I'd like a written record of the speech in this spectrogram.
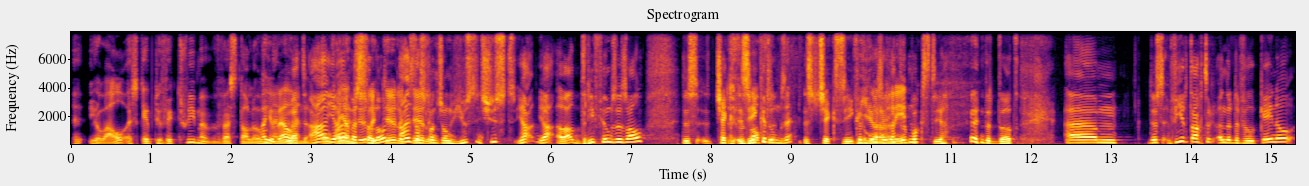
Eh, jawel, Escape to Victory met Stallone. Ah, jawel. en- Met, en ah ja, ja, met tuurlijk, Stallone. tuurlijk, ah, dat is van tuurlijk. John Huston, juist. Ja, ja, wel, drie films dus al. Dus check zeker, hè? dus check zeker onze letterboxd. Ja, inderdaad. Ehm, Dus 84 Under the Volcano,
